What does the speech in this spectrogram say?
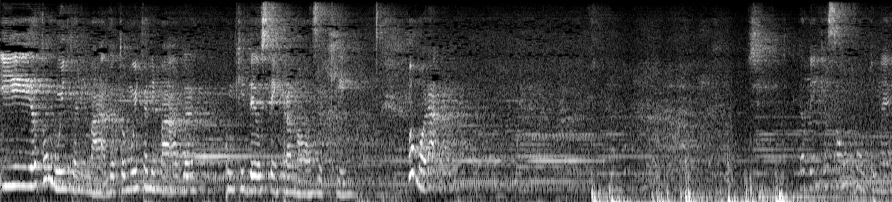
E eu estou muito animada, eu estou muito animada com o que Deus tem para nós aqui. Vamos orar? Ainda bem que é só um ponto, né?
